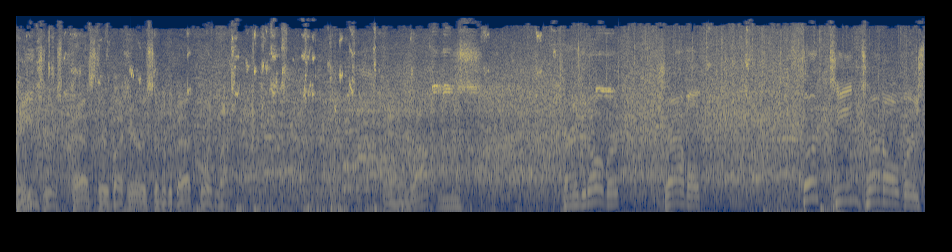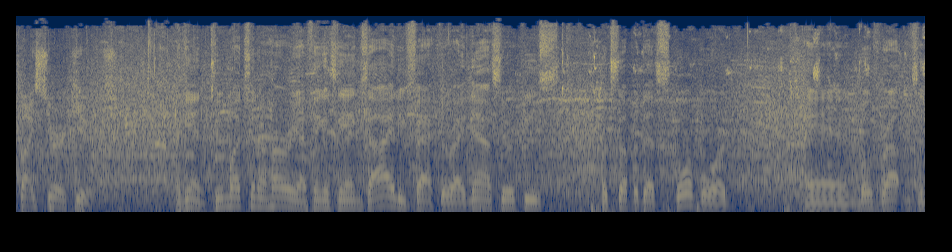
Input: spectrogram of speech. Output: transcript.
Dangerous pass there by Harris into the backcourt line. And Rautins turned it over, traveled. 13 turnovers by Syracuse. Again, too much in a hurry. I think it's the anxiety factor right now. Syracuse looks up at that scoreboard, and both Rautins and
